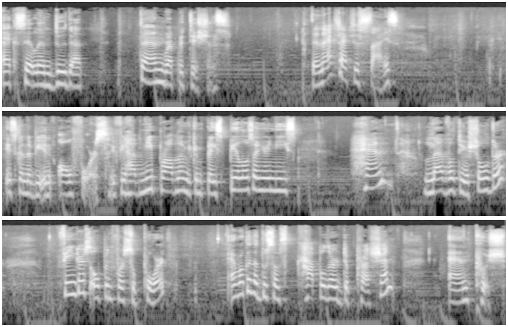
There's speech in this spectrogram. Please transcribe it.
exhale and do that 10 repetitions. The next exercise is gonna be in all fours. If you have knee problem, you can place pillows on your knees, hand level to your shoulder, fingers open for support, and we're gonna do some scapular depression and push.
